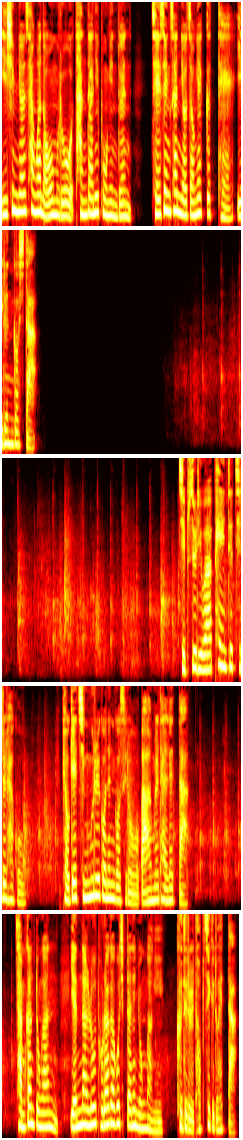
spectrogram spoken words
20년 상환 어음으로 단단히 봉인된 재생산 여정의 끝에 이른 것이다. 집수리와 페인트 칠을 하고 벽에 직물을 거는 것으로 마음을 달랬다. 잠깐 동안 옛날로 돌아가고 싶다는 욕망이 그들을 덮치기도 했다.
